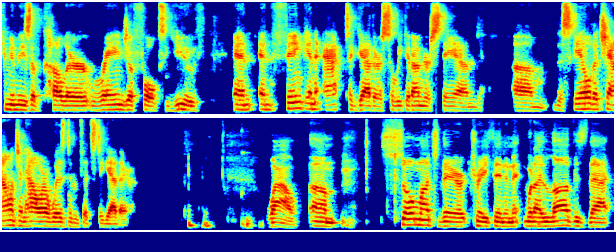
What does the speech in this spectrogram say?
communities of color, range of folks, youth, and and think and act together so we can understand um, the scale of the challenge and how our wisdom fits together. Wow. Um, so much there, Trathen. And what I love is that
